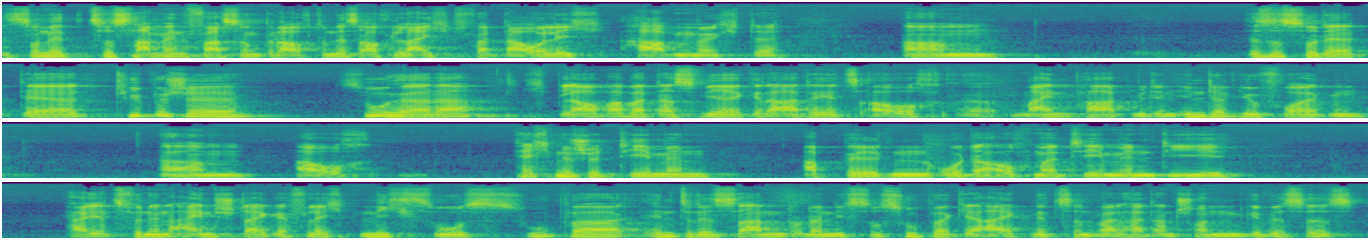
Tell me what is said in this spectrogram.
so eine Zusammenfassung braucht und es auch leicht verdaulich haben möchte. Ähm, das ist so der, der typische Zuhörer. Ich glaube aber, dass wir gerade jetzt auch äh, mein Part mit den Interviewfolgen ähm, auch technische Themen abbilden oder auch mal Themen, die ja, jetzt für einen Einsteiger vielleicht nicht so super interessant oder nicht so super geeignet sind, weil halt dann schon ein gewisses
